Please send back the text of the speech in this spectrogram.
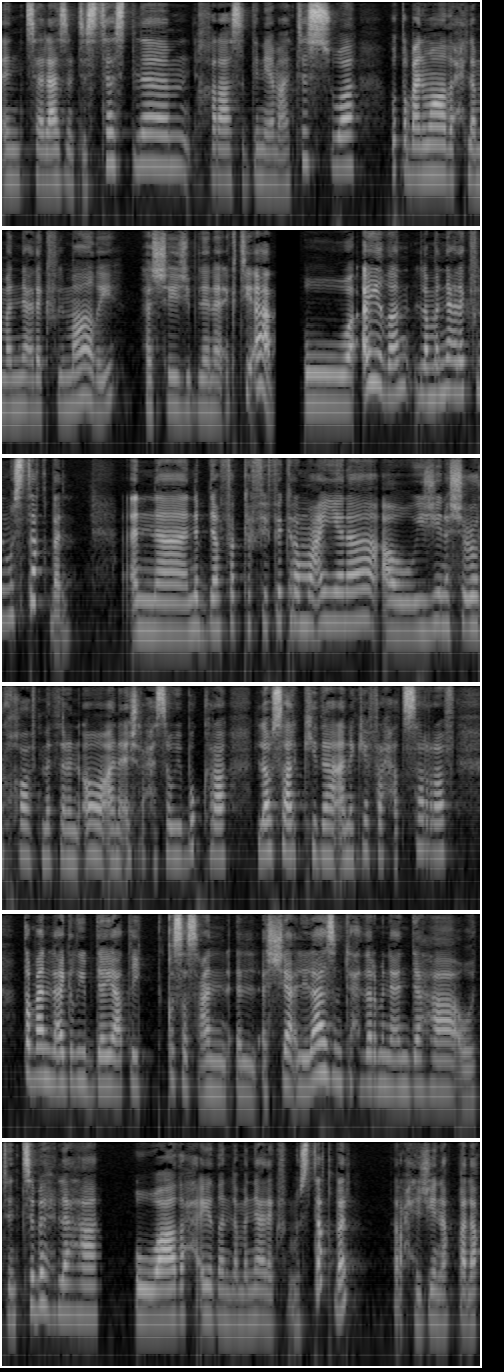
أنت لازم تستسلم خلاص الدنيا ما تسوى. وطبعا واضح لما نعلق في الماضي هالشي يجيب لنا اكتئاب. وأيضا لما نعلق في المستقبل أن نبدأ نفكر في فكرة معينة أو يجينا شعور خوف مثلا أوه أنا إيش راح أسوي بكرة؟ لو صار كذا أنا كيف راح أتصرف؟ طبعا العقل يبدأ يعطيك قصص عن الأشياء اللي لازم تحذر من عندها وتنتبه لها. وواضح أيضا لما نعلق في المستقبل راح يجينا قلق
